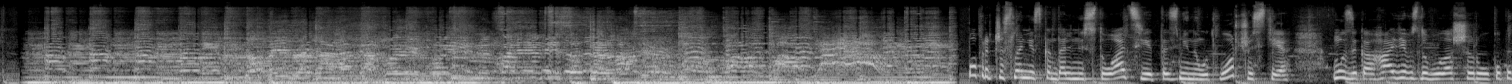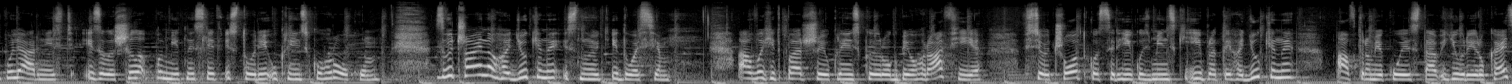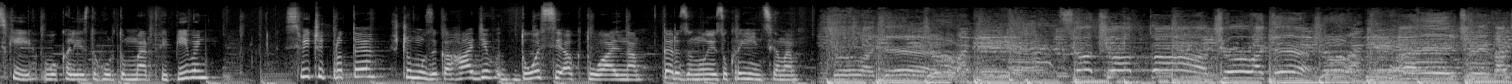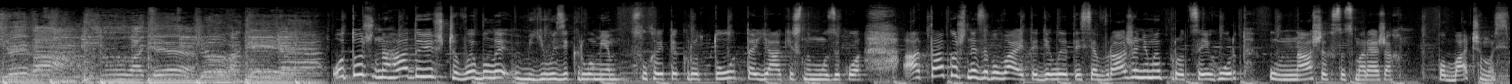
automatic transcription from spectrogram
Численні скандальні ситуації та зміни у творчості, музика гадів здобула широку популярність і залишила помітний слід в історії українського року. Звичайно, гадюкіни існують і досі. А вихід першої української рок-біографії «Все чітко» Сергій Кузьмінський і брати Гадюкіни, автором якої став Юрій Рокецький, вокаліст гурту Мертвий півень, свідчить про те, що музика гадів досі актуальна та резонує з українцями. Чуваки, все чітко, чуваки, ей, чиха, чиха, чуваки, Отож, нагадую, що ви були в М'юзік Румі. Слухайте круту та якісну музику. А також не забувайте ділитися враженнями про цей гурт у наших соцмережах. Побачимось!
